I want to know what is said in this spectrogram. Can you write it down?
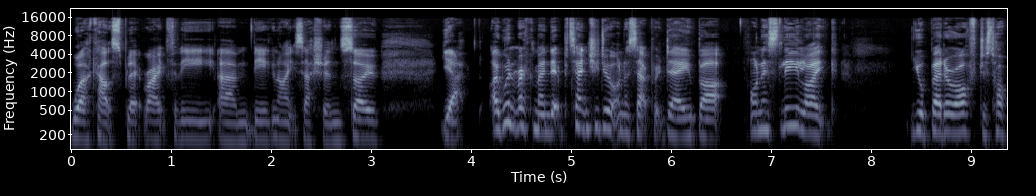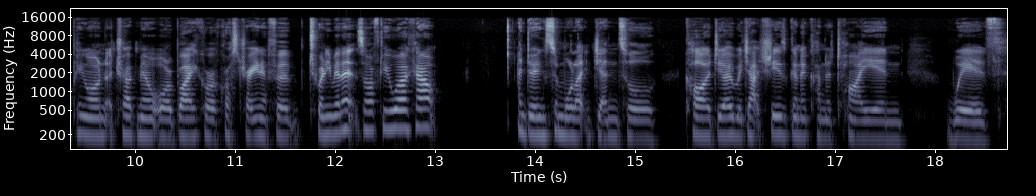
workout split right for the um the ignite session. So yeah I wouldn't recommend it. Potentially do it on a separate day, but honestly, like you're better off just hopping on a treadmill or a bike or a cross trainer for 20 minutes after your workout and doing some more like gentle cardio, which actually is going to kind of tie in with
